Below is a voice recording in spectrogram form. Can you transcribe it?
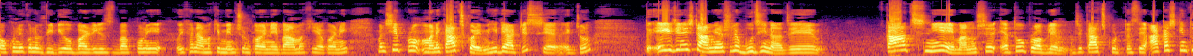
কখনোই কোনো ভিডিও বা রিলস বা কোনো ওইখানে আমাকে মেনশন করেনি বা আমাকে ইয়া করে নেই। মানে সে মানে কাজ করে, মেহেদি আর্টিস্ট সে একজন। তো এই জিনিসটা আমি আসলে বুঝি না যে কাজ নিয়ে মানুষের এত প্রবলেম যে কাজ করতেছে। আকাশ কিন্তু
